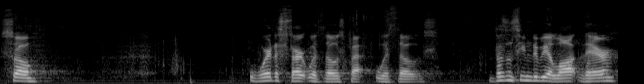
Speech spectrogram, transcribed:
So, where to start with those? With those, it doesn't seem to be a lot there.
